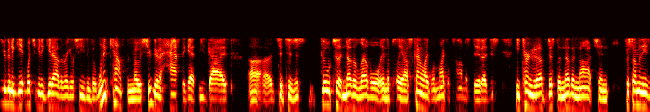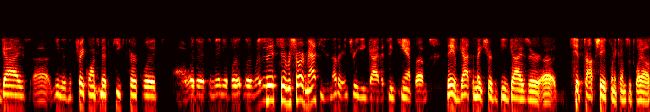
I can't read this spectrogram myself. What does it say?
you're going to get what you're going to get out of the regular season, but when it counts the most, you're going to have to get these guys uh, to to just go to another level in the playoffs, kind of like what Michael Thomas did. I just he turned it up just another notch, and for some of these guys, uh, you know, the Tre'Quan Smith, Keith Kirkwood. Uh, whether it's Emmanuel Butler, whether it's uh, Rishard Matthews, another intriguing guy that's in camp. Um, they have got to make sure that these guys are uh, tip top shape when it comes to playoffs.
